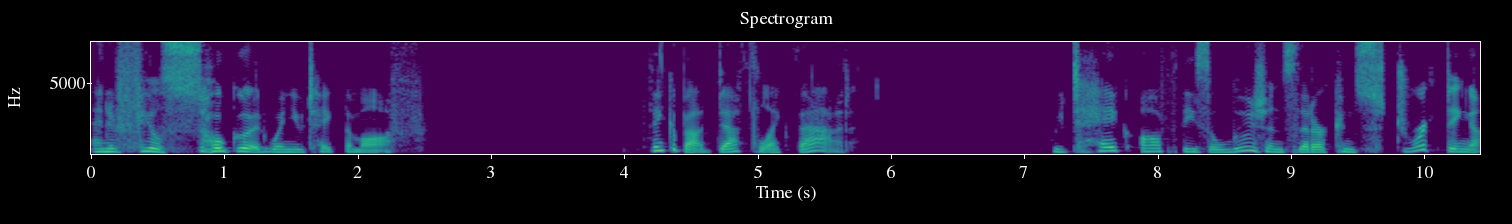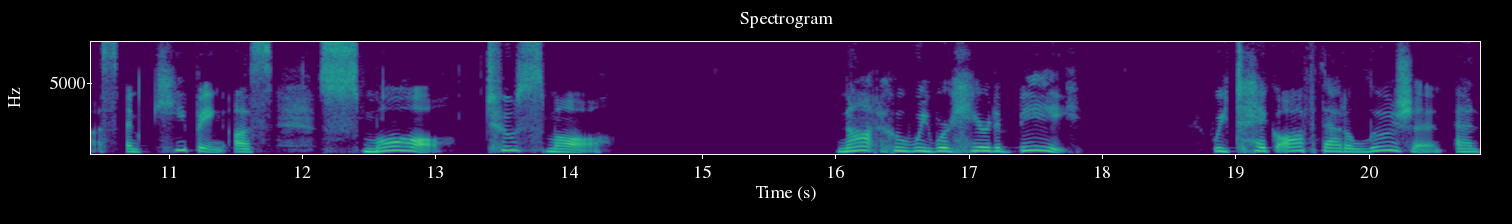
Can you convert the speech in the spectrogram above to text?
And it feels so good when you take them off. Think about death like that. We take off these illusions that are constricting us and keeping us small, too small, not who we were here to be we take off that illusion and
